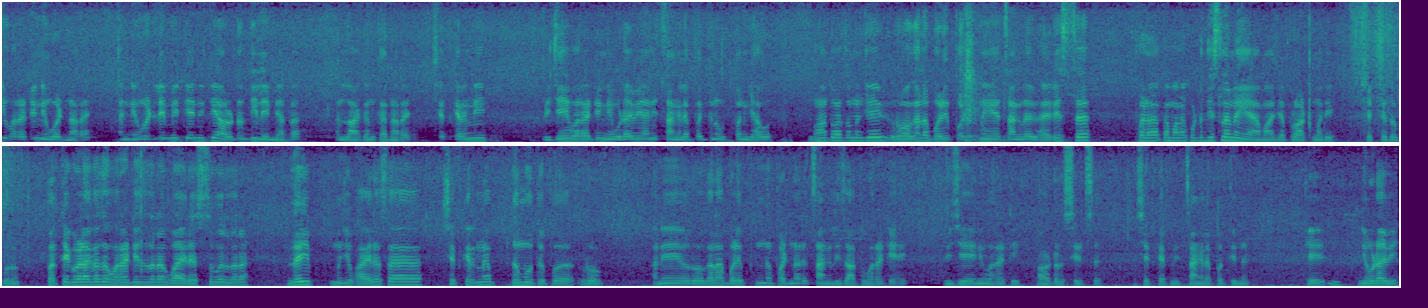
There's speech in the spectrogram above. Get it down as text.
ती व्हरायटी निवडणार आहे. आणि निवडली मी ती आणि ती ऑर्डर दिली मी आता. आणि लागण करणार आहे. शेतकऱ्यांनी विजयी व्हरायटी निवडावी आणि चांगल्या पद्धतीनं उत्पन्न घ्यावं. महत्त्वाचं म्हणजे रोगाला बळी पडत नाही आहे चांगलं. व्हायरसचं फळं आता मला कुठं दिसलं नाही आहे माझ्या प्लॉटमध्ये शक्यतो करून. प्रत्येक वेळा कसं व्हरायटीचं जरा व्हायरसवर जरा लई म्हणजे व्हायरस शेतकऱ्यांना दमवतो प रोग. आणि रोगाला बळी न पडणारी चांगली जात व्हरायटी आहे. विजय आणि व्हरायटी ऑर्डर सीटचं शेतकऱ्यांनी चांगल्या पद्धतीनं ते निवडावी.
